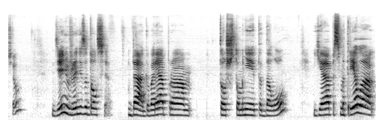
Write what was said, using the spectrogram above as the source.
все, день уже не задался. Да, говоря про то, что мне это дало, я посмотрела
